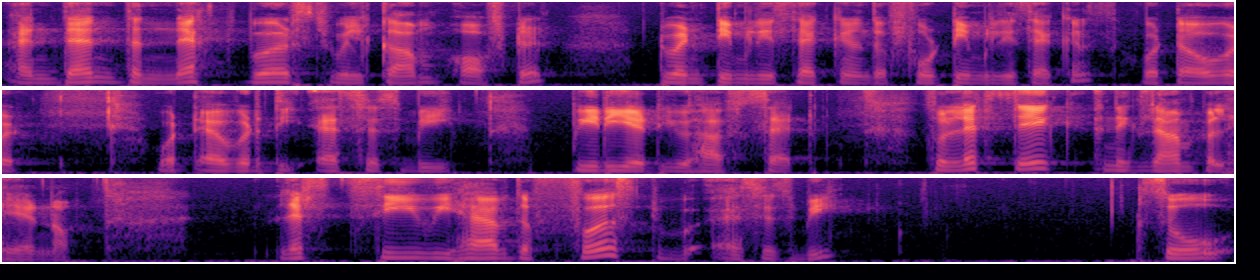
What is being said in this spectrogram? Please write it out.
And then the next burst will come after 20 milliseconds or 40 milliseconds whatever whatever the SSB period you have set. So let's take an example here now. Let's see we have the first SSB so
